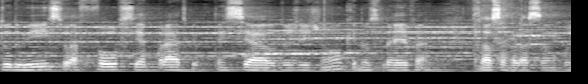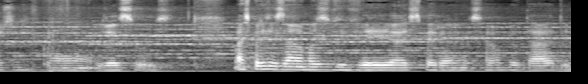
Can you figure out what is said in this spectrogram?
tudo isso, a força e a prática potencial do jejum que nos leva à nossa relação com, com Jesus. Mas precisamos viver a esperança, a humildade.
